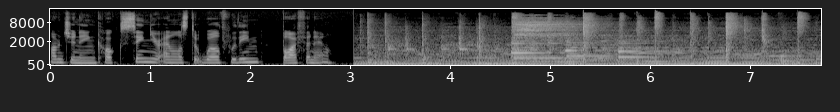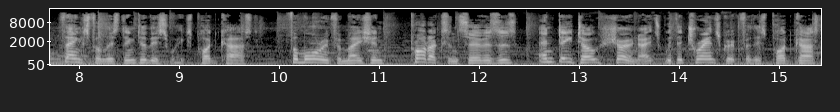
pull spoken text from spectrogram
I'm Janine Cox, Senior Analyst at Wealth Within. Bye for now. Thanks for listening to this week's podcast. For more information, products and services, and detailed show notes with a transcript for this podcast,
